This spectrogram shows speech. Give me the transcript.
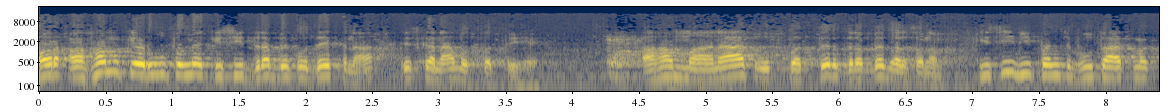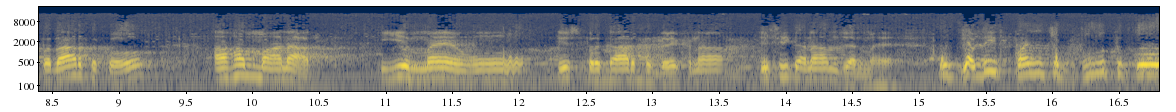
और अहम के रूप में किसी द्रव्य को देखना, इसका नाम उत्पत्ति है। अहम मानात उत्पत्ति द्रव्य दर्शनम। किसी भी पंचभूतात्मक पदार्थ को अहम मानात ये मैं हूँ इस प्रकार से देखना इसी का नाम जन्म है। तो यदि पंचभूत को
